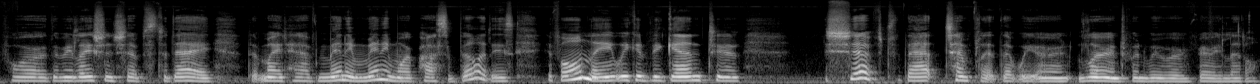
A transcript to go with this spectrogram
for the relationships today that might have many, many more possibilities if only we could begin to shift that template that we earned, learned when we were very little.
